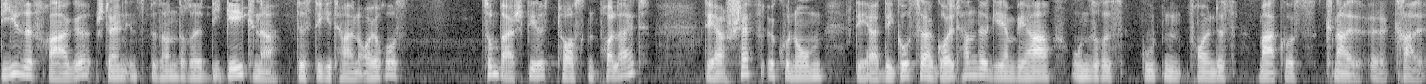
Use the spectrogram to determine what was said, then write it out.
Diese Frage stellen insbesondere die Gegner des digitalen Euros, zum Beispiel Thorsten Polleit, der Chefökonom der Degussa Goldhandel GmbH unseres guten Freundes Markus Knall, äh, Krall.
